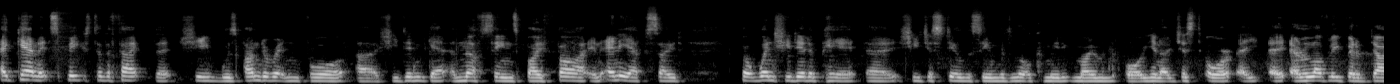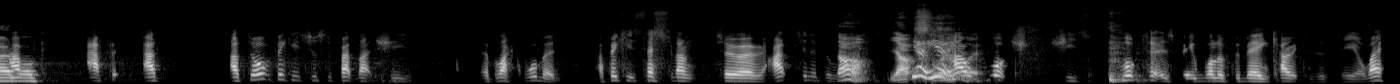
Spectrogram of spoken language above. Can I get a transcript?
again, it speaks to the fact that she was underwritten for. Uh, she didn't get enough scenes by far in any episode but when she did appear, uh, she just steal the scene with a little comedic moment, or you know, just or a, a, a lovely bit of dialogue. I, th- I, I don't think it's just the fact that she's a black woman. I think it's testament to her acting ability. Oh, yeah. Yeah, yeah. How much she's looked at as being one of the main characters of TOS.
